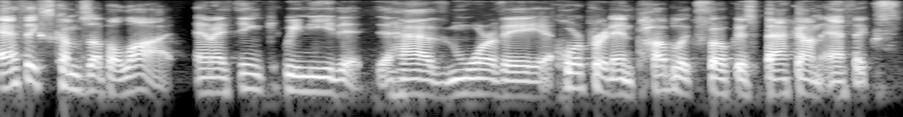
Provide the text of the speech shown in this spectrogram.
Ethics comes up a lot, and I think we need to have more of a corporate and public focus back on ethics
